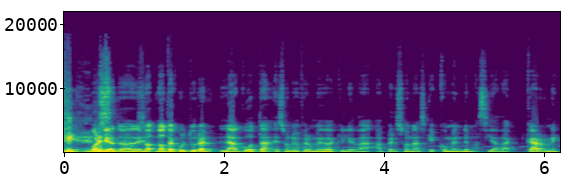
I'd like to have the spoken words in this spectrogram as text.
sí. Por cierto, nota cultural, la gota es una enfermedad que le da a personas que comen demasiada carne.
